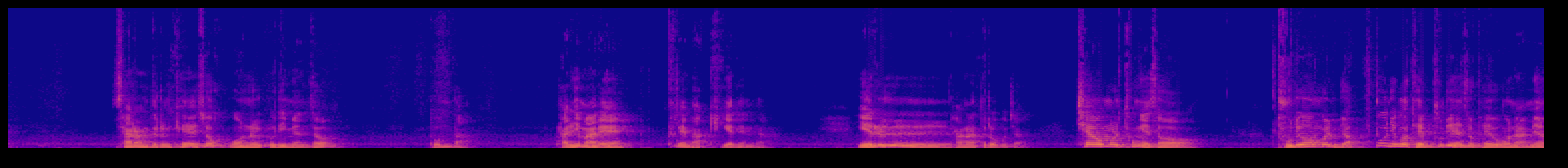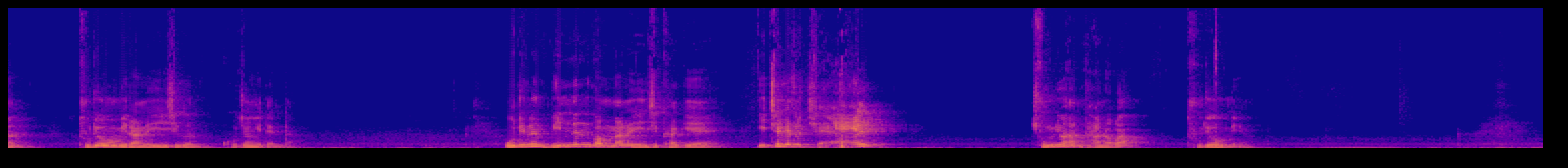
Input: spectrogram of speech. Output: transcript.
사람들은 계속 원을 그리면서 돈다. 달리 말해 틀에 박히게 된다. 예를 하나 들어보자. 체험을 통해서 두려움을 몇 번이고 되풀이해서 배우고 나면 두려움이라는 인식은 고정이 된다. 우리는 믿는 것만을 인식하기에 이 책에서 제일 중요한 단어가 두려움이에요.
